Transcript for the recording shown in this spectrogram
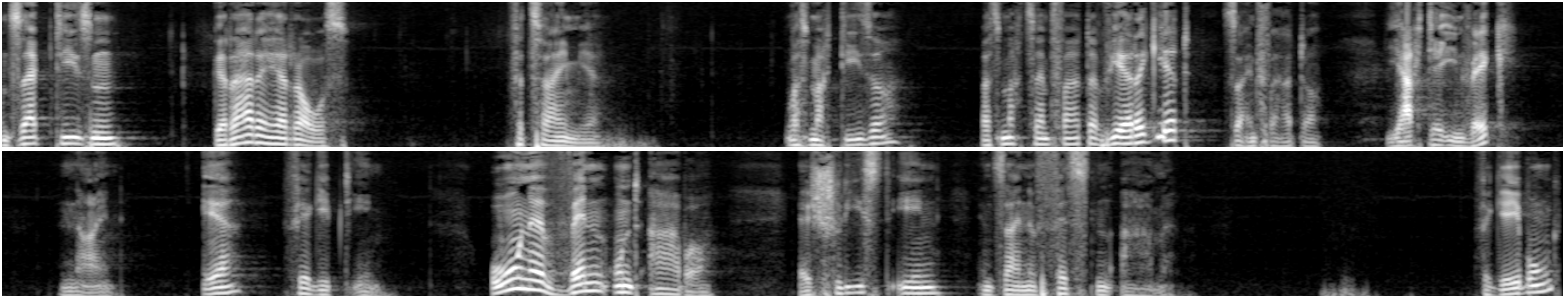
und sagt diesem gerade heraus, verzeih mir. Was macht dieser? Was macht sein Vater? Wie reagiert sein Vater? Jagt er ihn weg? Nein, er vergibt ihm. Ohne Wenn und Aber. Er schließt ihn in seine festen Arme. Vergebung?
